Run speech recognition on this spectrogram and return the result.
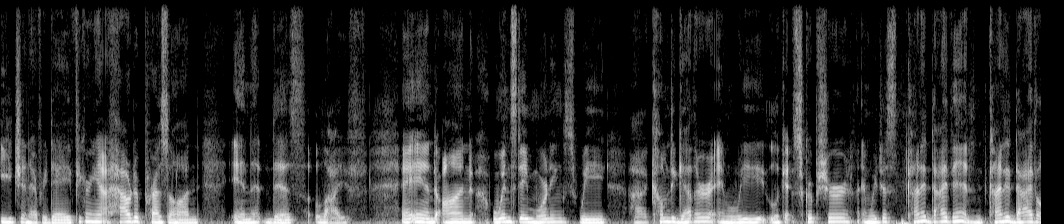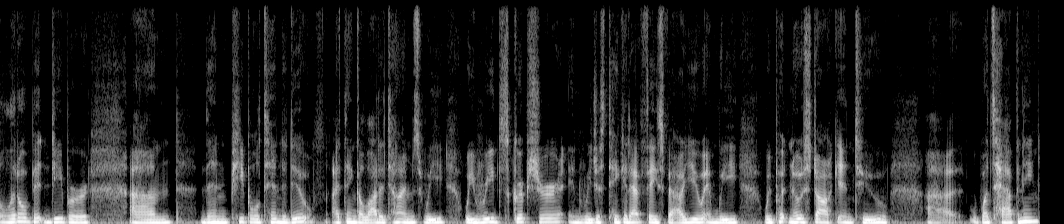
each and every day, figuring out how to press on in this life. And on Wednesday mornings, we uh, come together and we look at scripture and we just kind of dive in, kind of dive a little bit deeper. Um, than people tend to do. I think a lot of times we we read scripture and we just take it at face value and we we put no stock into uh, what's happening,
